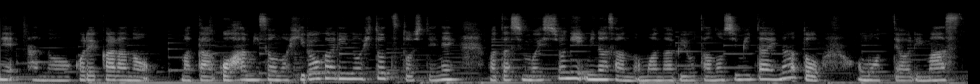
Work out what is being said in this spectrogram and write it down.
ね、あのこれからのまたごはみその広がりの一つとしてね私も一緒に皆さんの学びを楽しみたいなと思っております。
